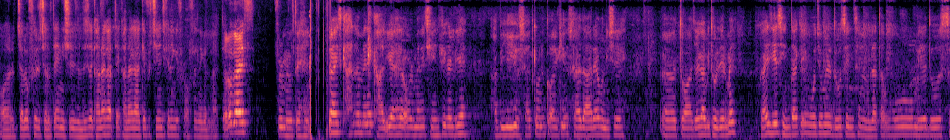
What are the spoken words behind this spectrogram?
और चलो फिर चलते हैं नीचे, जल्दी से खाना खाते हैं। खाना खा के फिर चेंज करेंगे, फिर ऑफ़िस निकलना है। चलो गाइस फिर मिलते हैं। गाइस खाना मैंने खा लिया है और मैंने चेंज भी कर लिया है। अभी यही उसाद को मैंने कॉल किया। उसाद आ रहा है, वो नीचे तो आ जाएगा अभी थोड़ी देर में। गाइस ये सीन था कि वो जो मेरे दोस्त जिनसे मैं मिला था, वो मेरे दोस्त,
